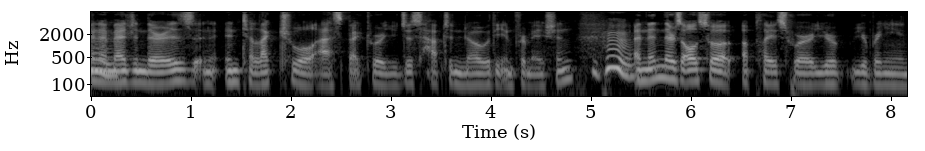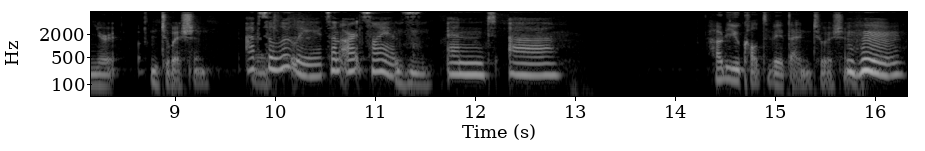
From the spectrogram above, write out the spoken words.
And I imagine there is an intellectual aspect where you just have to know the information, Mm-hmm. and then there's also a, a place where you're you're bringing in your intuition. Absolutely. It's an art science. And, uh, How do you cultivate that intuition?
